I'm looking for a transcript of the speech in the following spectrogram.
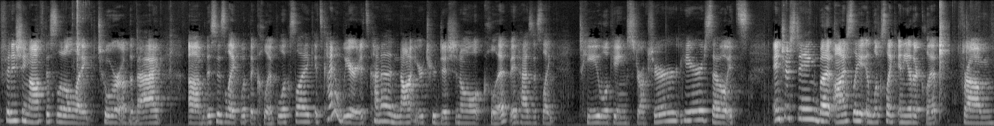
finishing off this little like tour of the bag, um, this is like what the clip looks like. It's kind of weird. It's kind of not your traditional clip. It has this like T looking structure here. So it's interesting, but honestly, it looks like any other clip from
